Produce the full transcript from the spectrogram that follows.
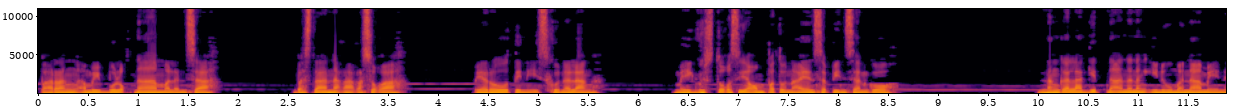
Parang amoy bulok na malansa. Basta nakakasuka. Pero tiniis ko na lang. May gusto kasi akong patunayan sa pinsan ko. Nang kalagitnaan na ng inuman namin,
